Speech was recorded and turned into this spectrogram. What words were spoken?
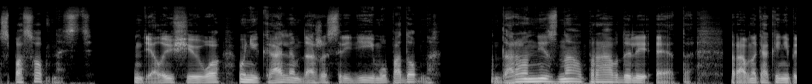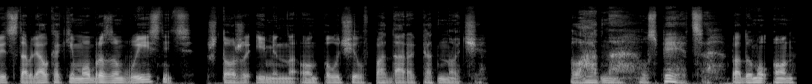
способность, делающую его уникальным даже среди ему подобных. Дарон не знал, правда ли это, равно как и не представлял, каким образом выяснить, что же именно он получил в подарок от ночи. «Ладно, успеется», — подумал он.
